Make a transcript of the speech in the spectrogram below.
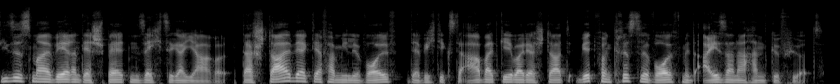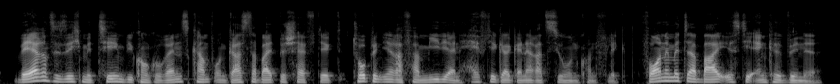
dieses Mal während der späten 60er Jahre. Das Stahlwerk der Familie Wolf, der wichtigste Arbeitgeber der Stadt, wird von Christel Wolf mit eiserner Hand geführt. Während sie sich mit Themen wie Konkurrenzkampf und Gastarbeit beschäftigt, tobt in ihrer Familie ein heftiger Generationenkonflikt. Vorne mit dabei ist die Enkel Winne,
